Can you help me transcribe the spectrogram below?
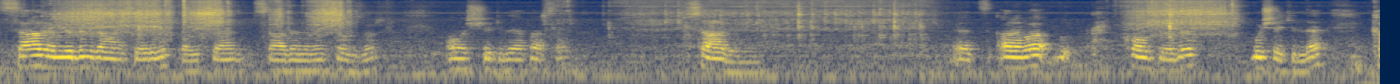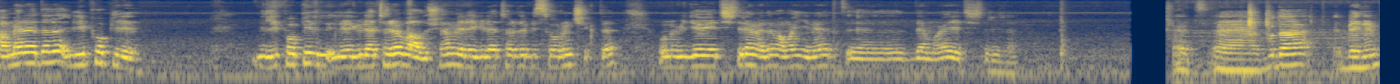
Sağa döndürdüğüm zaman ise elimi, tabii şu an sağa döndürmek çok zor. Ama şu şekilde yaparsam sağa dönüyor. Evet, araba bu, kontrolü bu şekilde. Kamerada da lipopilin lipopil regülatöre bağlı şu an ve regülatörde bir sorun çıktı. Bunu videoya yetiştiremedim ama yine e, demoya yetiştireceğim. Evet, e, bu da benim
